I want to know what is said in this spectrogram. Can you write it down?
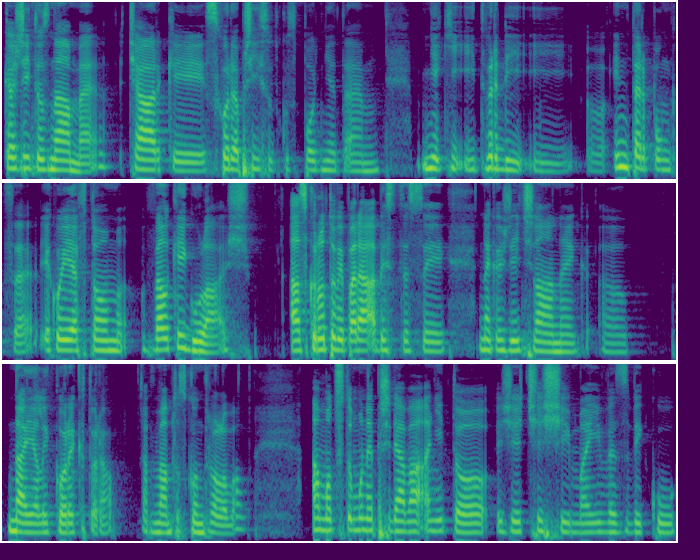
každý to známe. Čárky, schoda přísudku s podnětem, měkký i, tvrdý i, interpunkce, jako je v tom velký guláš. A skoro to vypadá, abyste si na každý článek uh, najeli korektora, aby vám to zkontroloval. A moc tomu nepřidává ani to, že Češi mají ve zvyku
